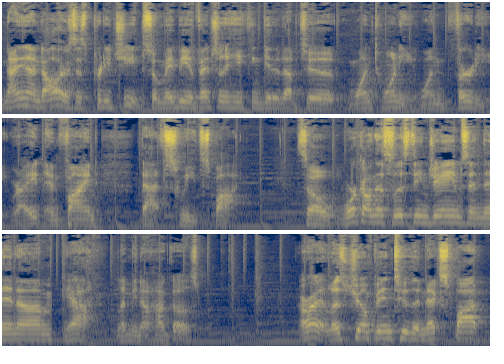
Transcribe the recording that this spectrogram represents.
$99 is pretty cheap. So maybe eventually he can get it up to 120, 130, right? And find that sweet spot. So work on this listing, James, and then um, yeah, let me know how it goes. All right, let's jump into the next spot.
